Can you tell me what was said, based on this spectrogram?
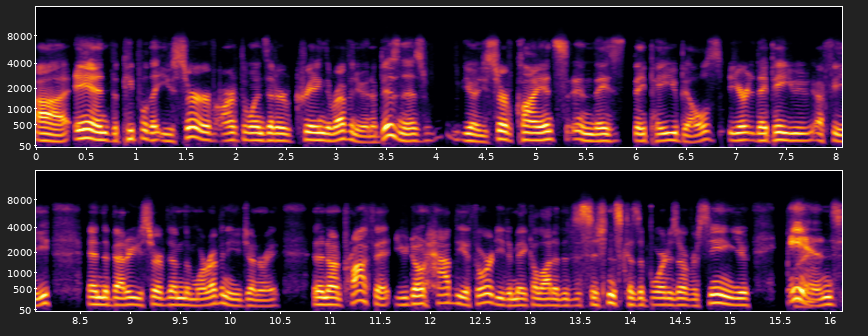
uh, and the people that you serve aren't the ones that are creating the revenue. In a business, you know, you serve clients and they they pay you bills. You're they pay you a fee, and the better you serve them, the more revenue you generate. In a nonprofit, you don't have the authority to make a lot of the decisions because the board is overseeing you, Right. and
